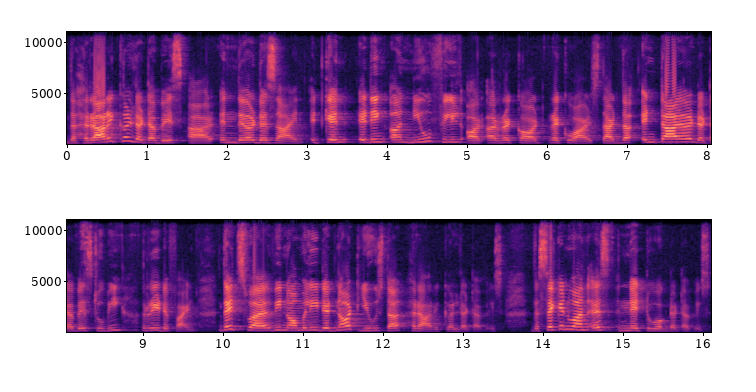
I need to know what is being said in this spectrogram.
The hierarchical database are in their design, it can adding a new field or a record requires that the entire database to be redefined. That's why we normally did not use the hierarchical database. The second one is network database.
